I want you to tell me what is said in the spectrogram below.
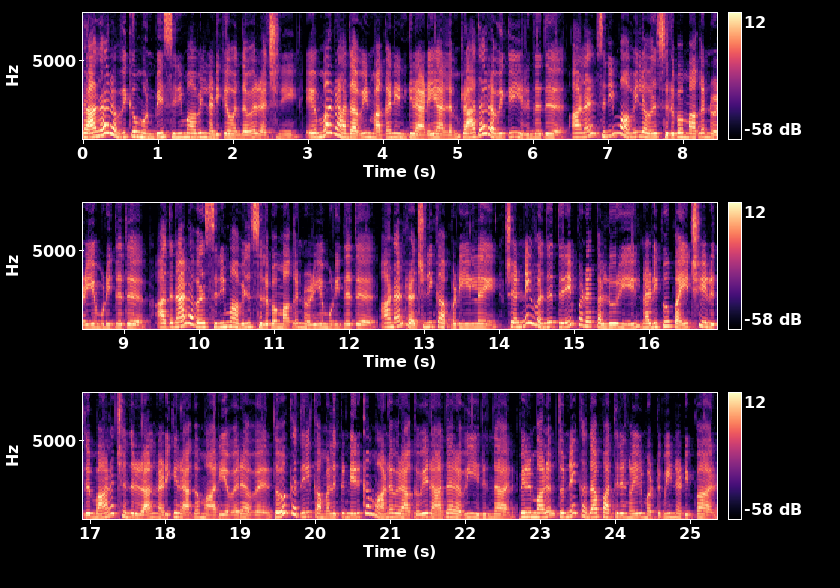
ராதா ரவிக்கு முன்பே சினிமாவில் நடிக்க வந்தவர் ரஜினி. எம் ஆர் ராதாவின் மகன் என்கிற அடையாளம் ராதா ரவிக்கு இருந்தது. ஆனால் சினிமாவில் அவர் சுலபமாக நுழைய முடிந்தது. அதனால் அவர் சினிமாவில் சுலபமாக நுழைய முடிந்தது. ஆனால் ரஜினிக்கு அப்படி இல்லை. சென்னை வந்து திரைப்பட கல்லூரியில் நடிப்பு பயிற்சி எடுத்து பாலச்சந்திரரால் நடிகராக மாறியவர் அவர். துவக்கத்தில் கமலுக்கு நெருக்கமானவராகவே ராதா ரவி இருந்தார். பெரும்பாலும் துணை கதாபாத்திரங்களில் மட்டுமே நடிப்பார்.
